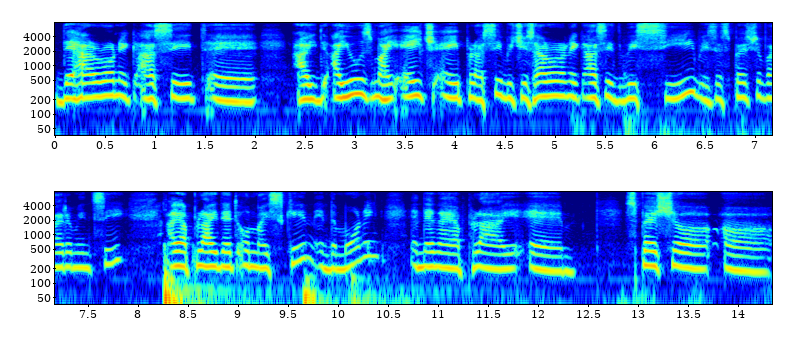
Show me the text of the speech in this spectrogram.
The hyaluronic acid, uh, I, I use my HA plus C, which is hyaluronic acid with C, with a special vitamin C. I apply that on my skin in the morning, and then I apply a special uh,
